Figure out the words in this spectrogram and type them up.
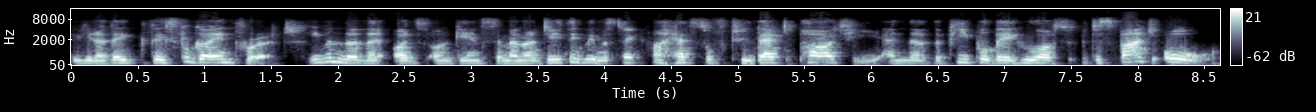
you know, they, they're still going for it, even though the odds are against them. And I do think we must take our hats off to that party and the, the people there who are, despite all,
